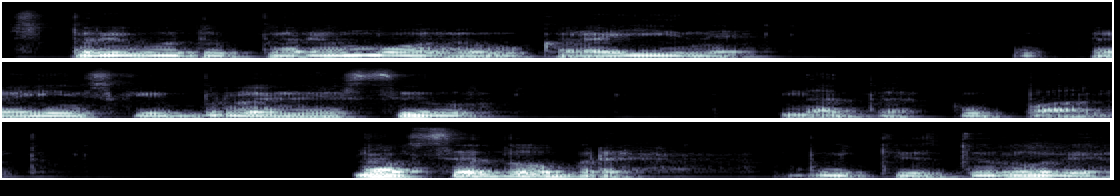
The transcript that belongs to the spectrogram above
з приводу перемоги України, українських Збройних сил над окупантом. На все добре, будьте здорові.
